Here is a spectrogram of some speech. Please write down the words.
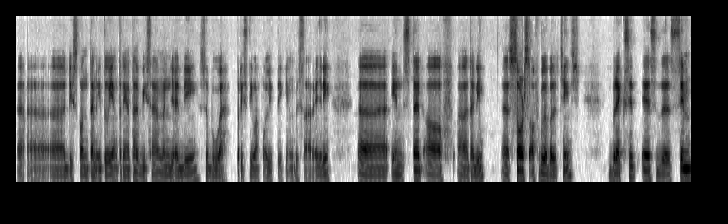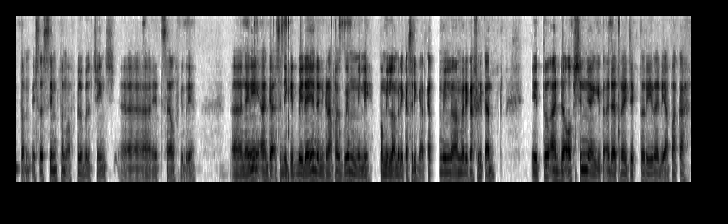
eh, eh, discontent itu yang ternyata bisa menjadi sebuah peristiwa politik yang besar ya. Jadi uh, instead of uh, tadi uh, source of global change, Brexit is the symptom, is a symptom of global change uh, itself gitu ya. Uh, nah ini agak sedikit bedanya dan kenapa gue memilih pemilu Amerika Serikat. Karena pemilu Amerika Serikat itu ada optionnya gitu, ada trajectory tadi. Apakah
